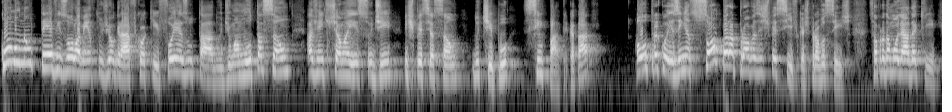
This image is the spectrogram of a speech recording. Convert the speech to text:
como não teve isolamento geográfico aqui, foi resultado de uma mutação, a gente chama isso de especiação do tipo simpátrica, tá? Outra coisinha só para provas específicas para vocês, só para dar uma olhada aqui.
